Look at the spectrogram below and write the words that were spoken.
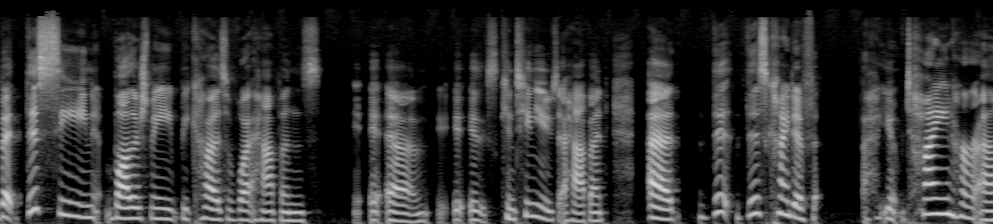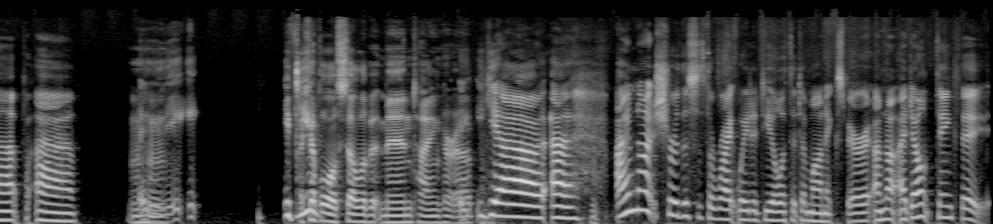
but this scene bothers me because of what happens um, it, it continues to happen. Uh th- this kind of uh, you know tying her up uh i- i- if Mm-hmm. A you couple of celibate men tying her up. yeah uh, i'm not sure this is the right way to deal with the demonic spirit. I'm not i don't think that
